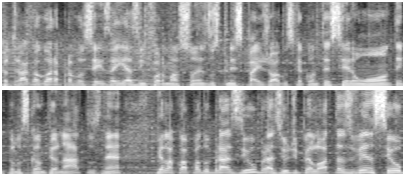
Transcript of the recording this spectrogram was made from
Eu trago agora para vocês aí as informações dos principais jogos que aconteceram ontem pelos campeonatos, né? Pela Copa do Brasil, o Brasil de Pelotas venceu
